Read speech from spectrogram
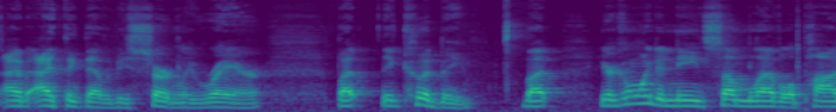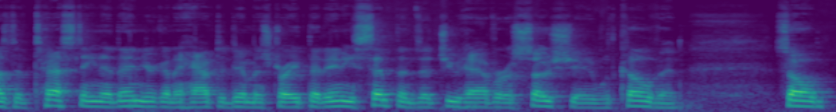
I, I think that would be certainly rare, but it could be. But you're going to need some level of positive testing, and then you're going to have to demonstrate that any symptoms that you have are associated with COVID. So,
